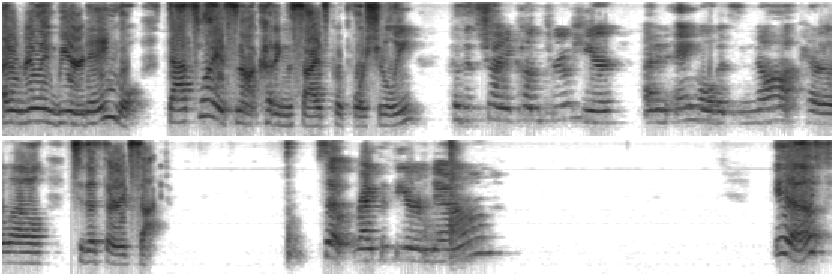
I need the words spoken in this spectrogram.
at a really weird angle. That's why it's not cutting the sides proportionally, because it's trying to come through here at an angle that's not parallel to the third side. So write the theorem down. If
